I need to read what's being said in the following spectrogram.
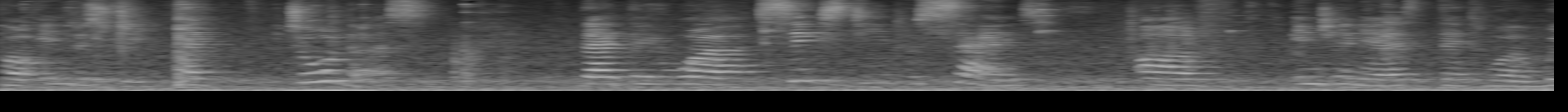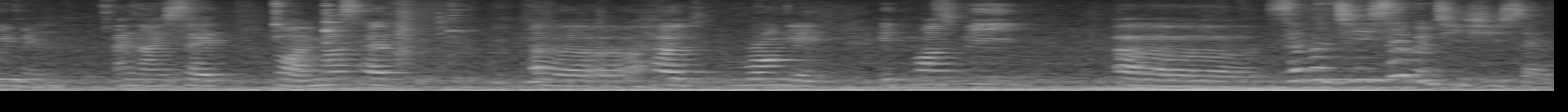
for industry that told us that there were 60% of engineers that were women. And I said, no, I must have uh, heard wrongly. It must be uh, 70, 70, she said.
